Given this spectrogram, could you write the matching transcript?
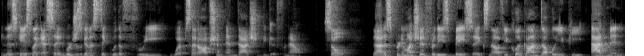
In this case, like I said, we're just gonna stick with a free website option and that should be good for now. So that is pretty much it for these basics. Now, if you click on WP admin,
